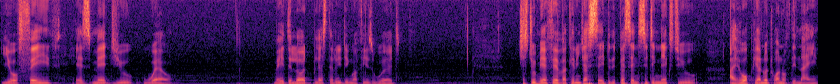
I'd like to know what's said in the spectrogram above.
Your faith has made you well. May the Lord bless the reading of His word. Just do me a favor. Can you just say to the person sitting next to you, I hope you are not one of the nine?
